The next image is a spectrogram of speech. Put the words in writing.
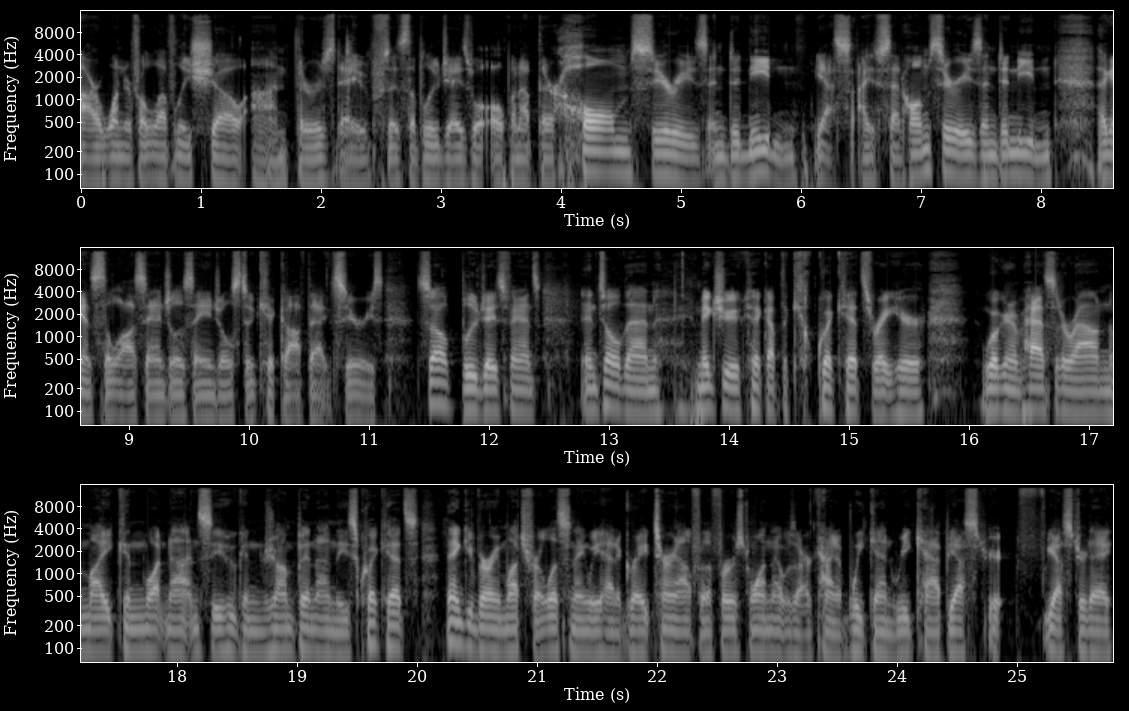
our wonderful, lovely show on Thursday as the Blue Jays will open up their home series in Dunedin. Yes, I said home series in Dunedin against the Los Angeles Angels to kick off that series. So, Blue Jays fans, until then, make sure you pick up the quick hits right here. We're going to pass it around the mic and whatnot and see who can jump in on these quick hits. Thank you very much for listening. We had a great turnout for the first one. That was our kind of weekend recap yesterday.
